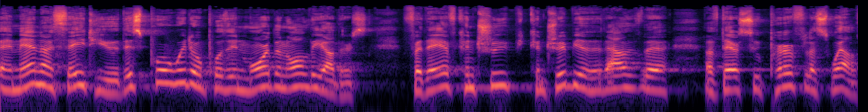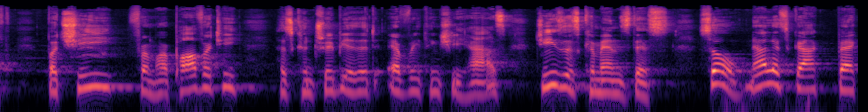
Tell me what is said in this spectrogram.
amen, I say to you, this poor widow put in more than all the others, for they have contrib- contributed out of, the, of their superfluous wealth, but she, from her poverty, has contributed everything she has. Jesus commends this. So now let's get back,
